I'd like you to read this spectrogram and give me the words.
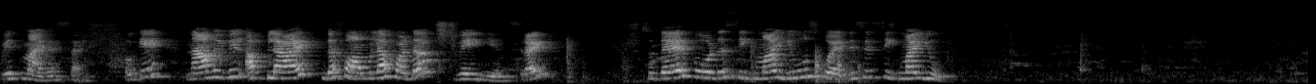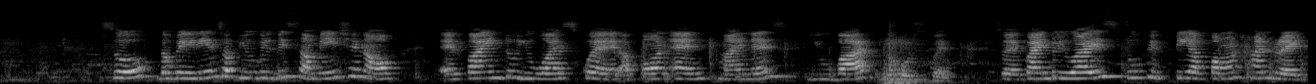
with minus sign. Okay. Now we will apply the formula for the variance, right? So therefore the sigma u square, this is sigma u. So the variance of u will be summation of fi into ui square upon n minus u bar the whole square. So fi into ui is 250 upon 100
